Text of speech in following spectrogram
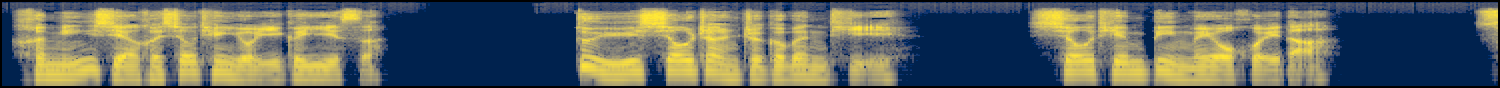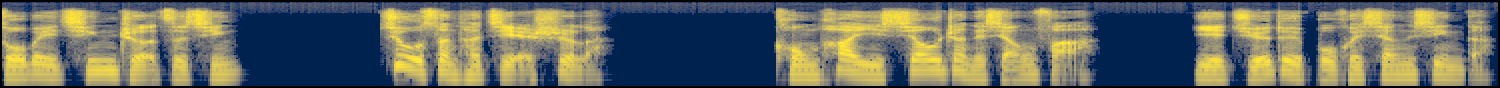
很明显和萧天有一个意思。”对于肖战这个问题，萧天并没有回答。所谓清者自清，就算他解释了，恐怕以肖战的想法，也绝对不会相信的。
